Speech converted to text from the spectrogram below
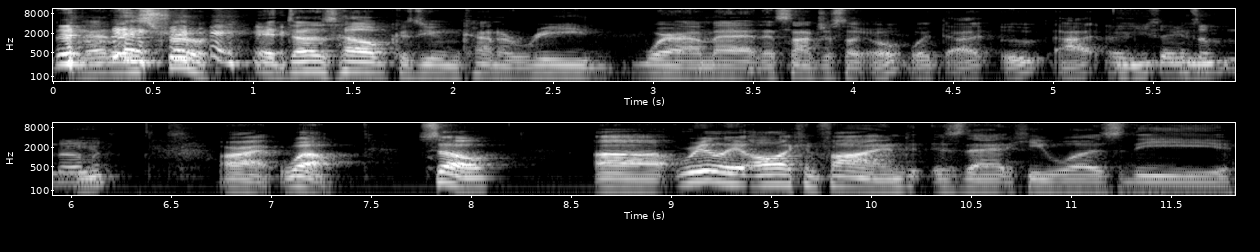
that is true. It does help because you can kind of read where I'm at, and it's not just like, oh, wait, I, ooh, I, Are you saying something, Thomas? All right. Well, so uh, really, all I can find is that he was the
